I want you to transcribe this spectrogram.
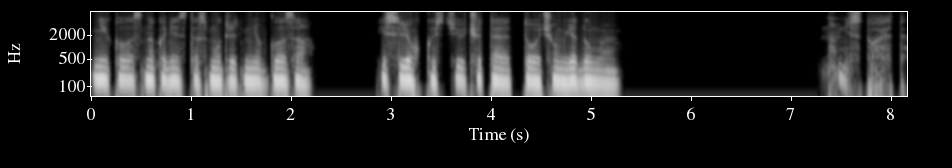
Николас наконец-то смотрит мне в глаза и с легкостью читает то, о чем я думаю. «Нам не стоит»,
